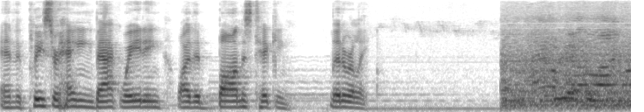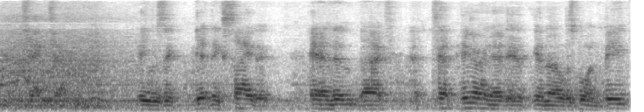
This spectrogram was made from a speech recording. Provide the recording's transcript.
and the police are hanging back waiting while the bomb is ticking. Literally. He was getting excited, and then I kept hearing it, it you know, it was going beep,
